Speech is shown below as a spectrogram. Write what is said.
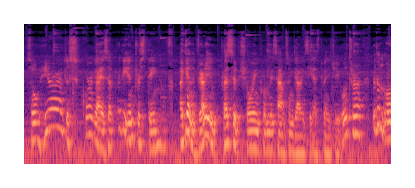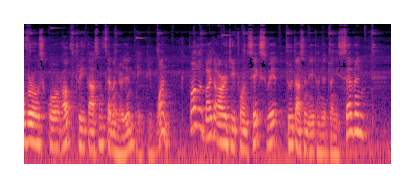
So here are the score guys, are pretty interesting. Again, very impressive showing from the Samsung Galaxy S23 Ultra with an overall score of 3,781. Followed by the ROG Phone 6 with 2,827,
